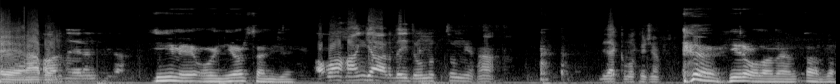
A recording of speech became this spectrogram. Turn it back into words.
Eee Ee, ne yapalım? Arda Eren Hira. İyi mi? Oynuyor sence? Ama hangi Arda'ydı unuttum ya. Ha. Bir dakika bakacağım. Hero olan Arda.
